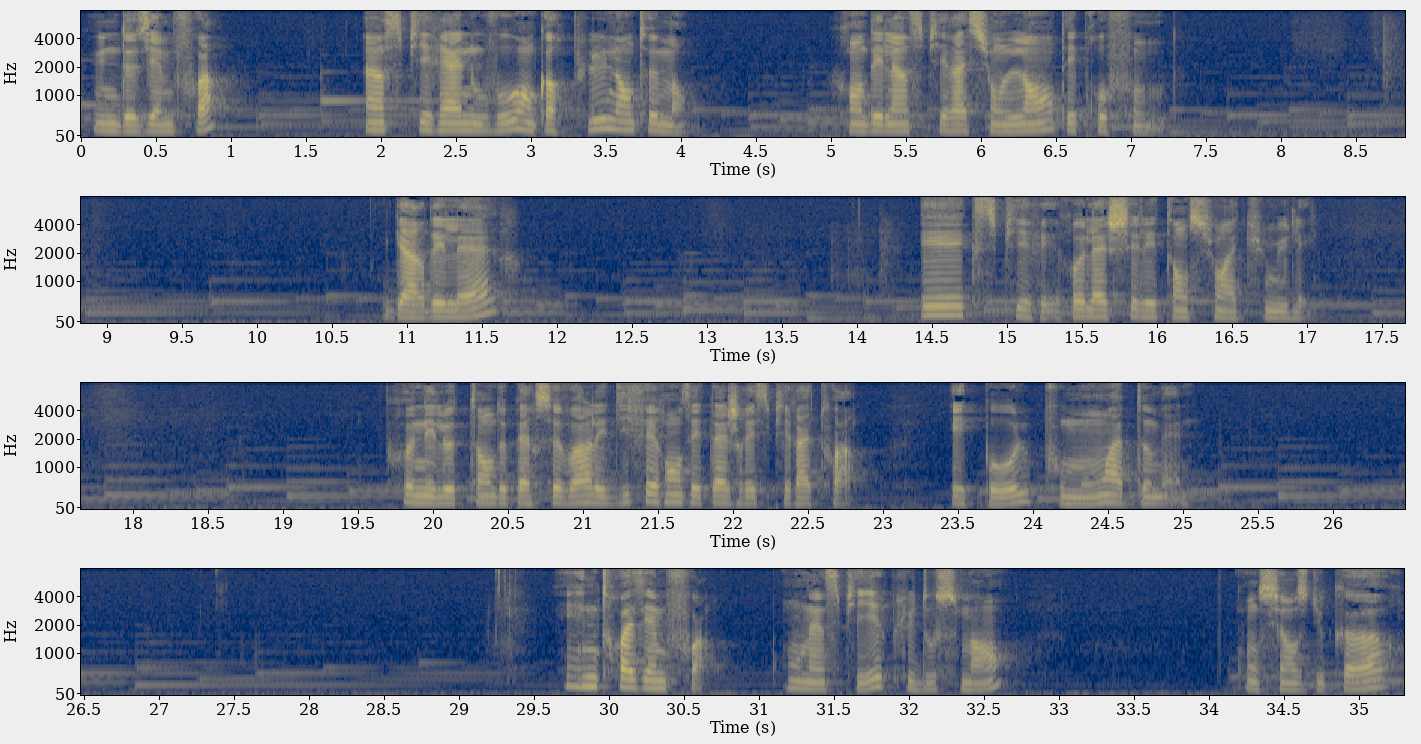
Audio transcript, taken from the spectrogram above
Une deuxième fois, inspirez à nouveau encore plus lentement. Rendez l'inspiration lente et profonde. Gardez l'air. Expirez, relâchez les tensions accumulées. Prenez le temps de percevoir les différents étages respiratoires, épaules, poumons, abdomen. Et une troisième fois, on inspire plus doucement conscience du corps.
